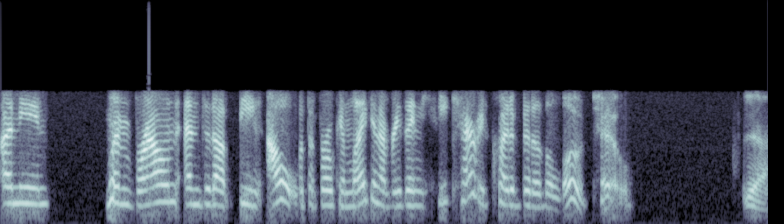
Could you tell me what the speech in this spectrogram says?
I mean, when Brown ended up being out with a broken leg and everything, he carried quite a bit of the load too. Yeah,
